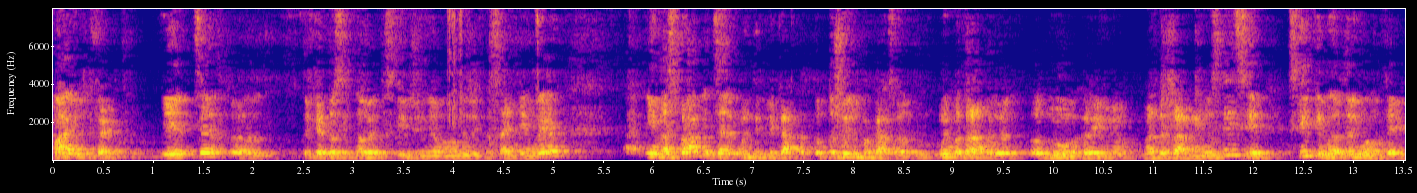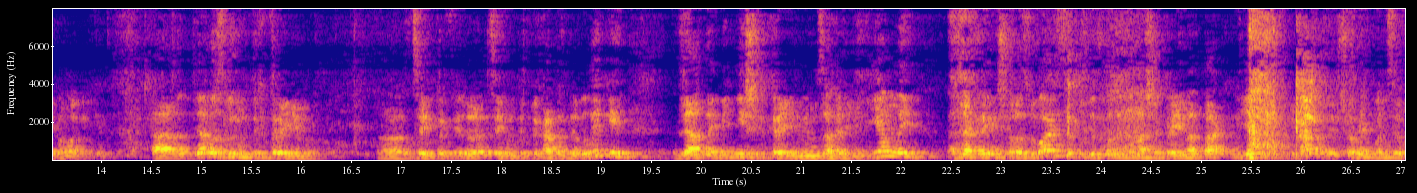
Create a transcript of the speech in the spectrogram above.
мають ефект. І це таке досить нове дослідження, воно лежить на сайті МВФ. І насправді це мультиплікатор. Тобто, що він показує? Ми потратили одну гривню на державні інвестиції, скільки ми отримали для економіки. Для розвинутих країн е, е, цей мультиплікатор невеликий. Для найбідніших країн він взагалі від'ємний. Для країн, що розвиваються, тут відходить наша країна так, є мультиплікатор. Якщо гетьманців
